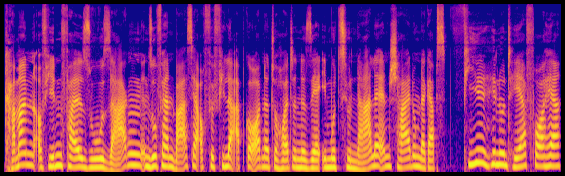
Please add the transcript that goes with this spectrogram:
Kann man auf jeden Fall so sagen. Insofern war es ja auch für viele Abgeordnete heute eine sehr emotionale Entscheidung. Da gab es viel hin und her vorher.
